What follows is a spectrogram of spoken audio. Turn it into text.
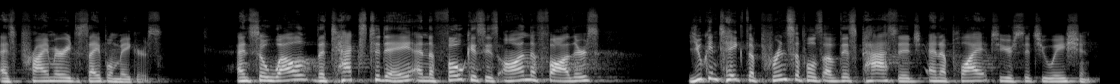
as primary disciple makers. And so, while the text today and the focus is on the fathers, you can take the principles of this passage and apply it to your situation.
